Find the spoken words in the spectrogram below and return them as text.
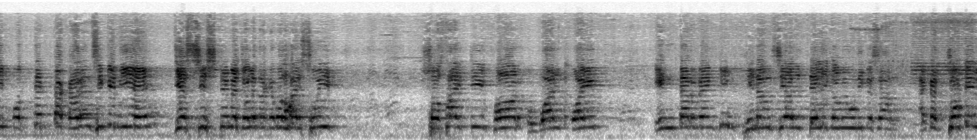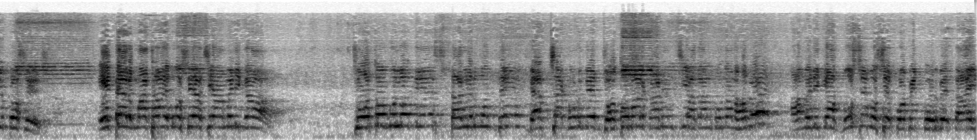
এই প্রত্যেকটা কারেন্সিকে নিয়ে যে সিস্টেমে চলে, তাকে বলা হয় SWIFT society for world wide interbanking financial telecommunication একটা জটিল প্রসেস এটার মাথায় বসে আছে আমেরিকা। যতগুলো দেশ তাদের মধ্যে ব্যবসা করবে, যতবার কারেন্সি আদান প্রদান হবে, আমেরিকা বসে বসে প্রফিট করবে। তাই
